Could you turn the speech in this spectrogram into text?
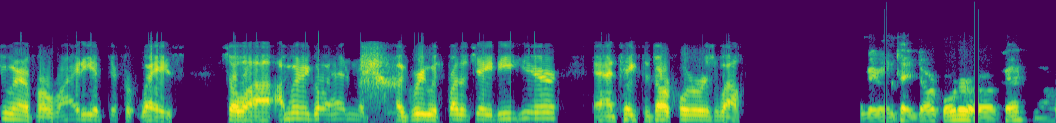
you in a variety of different ways. So uh, I'm going to go ahead and agree with Brother JD here and take the Dark Order as well. Okay, going to take Dark Order. Okay, all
